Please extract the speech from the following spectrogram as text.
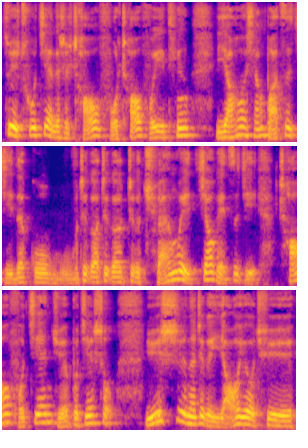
最初见的是朝府，朝府一听尧想把自己的国这个这个这个权位交给自己，朝府坚决不接受。于是呢，这个尧又去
